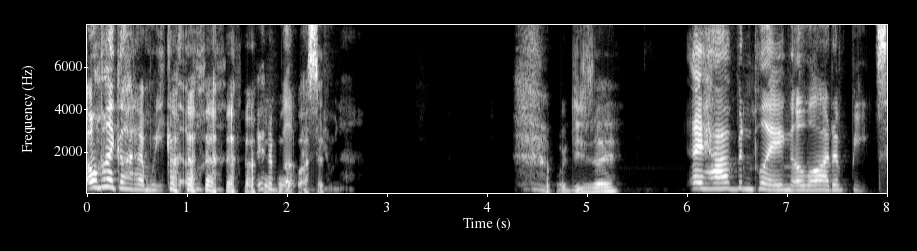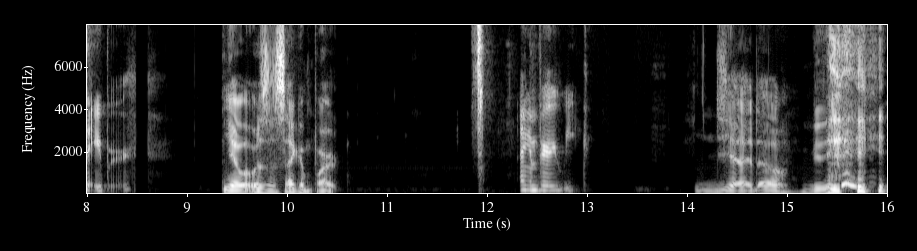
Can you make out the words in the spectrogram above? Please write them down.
Oh my god, I'm weak though. I gotta build my What? stamina. What'd you say? I have been playing a lot of Beat Saber. Yeah, what was the second part? I am very weak. Yeah, I know. I'm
